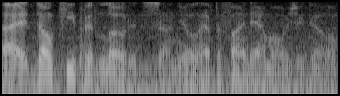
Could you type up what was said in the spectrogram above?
I don't keep it loaded, son. You'll have to find ammo as you go.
